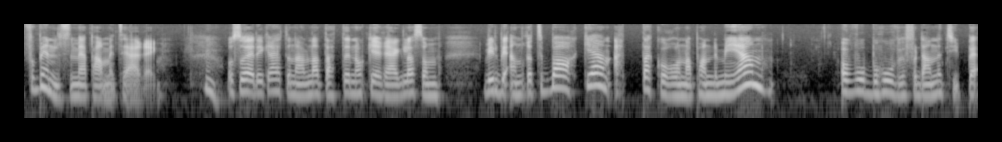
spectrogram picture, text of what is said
forbindelse med permittering. Mm. Og så er det greit å nevne at dette er noen regler som vil bli endret tilbake igjen etter koronapandemien og hvor behovet for denne type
